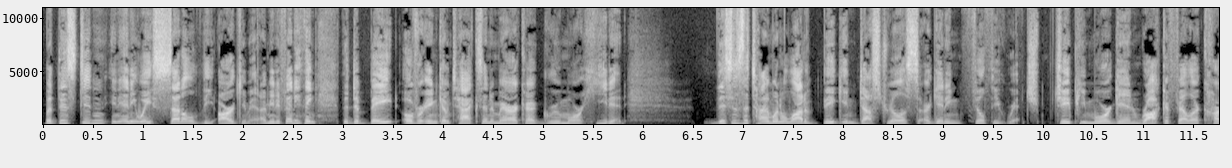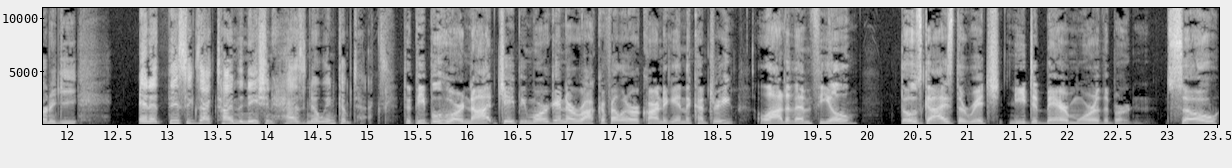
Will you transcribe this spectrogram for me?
But this didn't in any way settle the argument. I mean, if anything, the debate over income tax in America grew more heated. This is a time when a lot of big industrialists are getting filthy rich. JP Morgan, Rockefeller, Carnegie. And at this exact time, the nation has no income tax. The people who are not JP Morgan or Rockefeller or Carnegie in the country, a lot of them feel those guys, the rich, need to bear more of the burden. So,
